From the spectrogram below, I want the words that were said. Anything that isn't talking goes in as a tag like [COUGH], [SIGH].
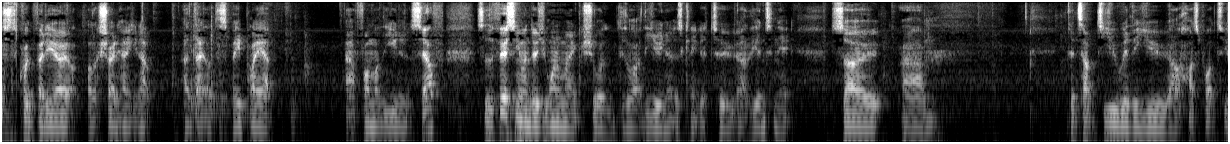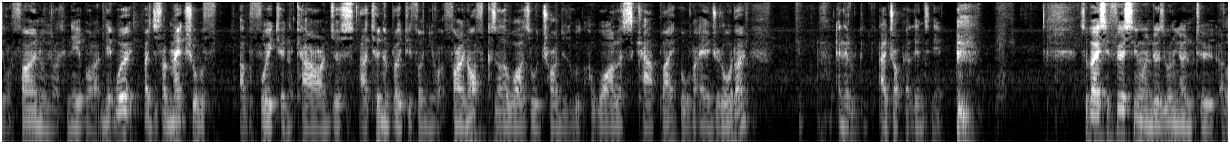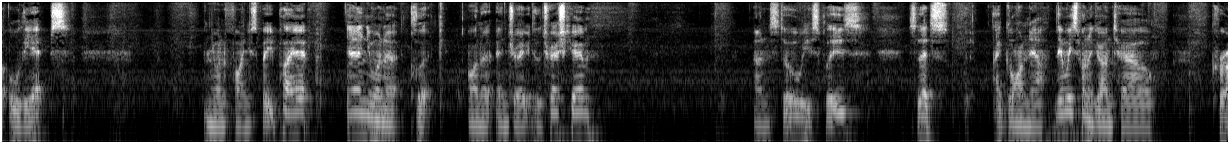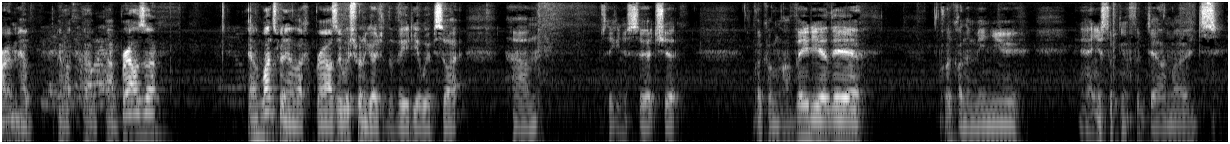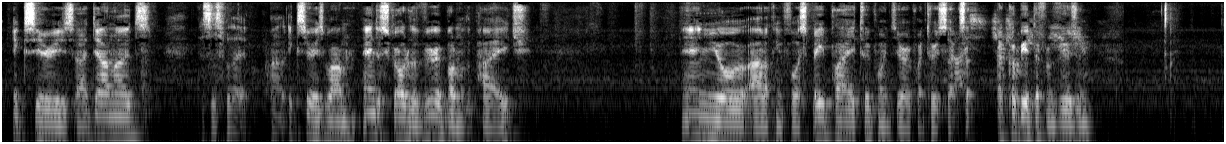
just a quick video. I'll show you how you can up, update like the SpeedPlay app uh, from like, the unit itself. So the first thing you want to do is you want to make sure that like the unit is connected to uh, the internet. So um, it's up to you whether you uh, hotspot to your phone or like a nearby network, but just like make sure bef uh, before you turn the car on, just uh, turn the Bluetooth on your like, phone off because otherwise it will try and do a wireless CarPlay or like Android Auto and it'll uh, drop out the internet. [CLEARS THROAT] so basically first thing you want to do is you want to go into uh, all the apps and you want to find your SpeedPlay app and you want to click on it and drag it to the trash can. Uninstall yes please. So that's uh, gone now. Then we just want to go into our chrome our, our, our, our browser. And once we're in like a browser we just want to go to the Vhedia website. Um, so you can just search it. Click on Vhedia there click on the menu and you're just looking for downloads X series uh, downloads. This is for the uh, X series one. And just scroll to the very bottom of the page. And you're uh, looking for SpeedPlay 2.0.26. It, it could be a different version.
